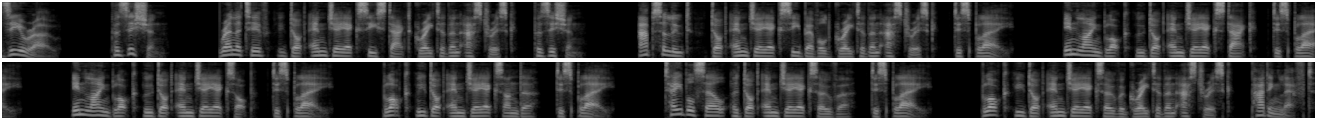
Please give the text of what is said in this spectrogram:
0. Position. Relative.mjxc stacked greater than asterisk, position. Absolute.mjxc beveled greater than asterisk, display. Inline block u.mjx stack, display. Inline block u.mjx op, display. Block u.mjx under, display. Table cell U.M a.mjx over, display. Block u.mjx over greater than asterisk, padding left.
